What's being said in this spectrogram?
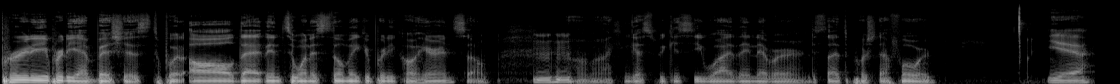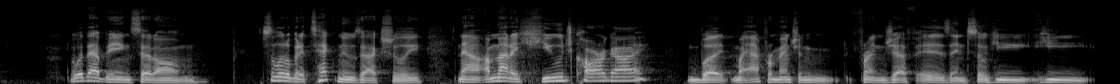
pretty pretty ambitious to put all that into one and still make it pretty coherent. So Mm-hmm. I. I can guess we can see why they never decided to push that forward. Yeah. With that being said, um, just a little bit of tech news actually. Now, I'm not a huge car guy, but my aforementioned friend Jeff is, and so he he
